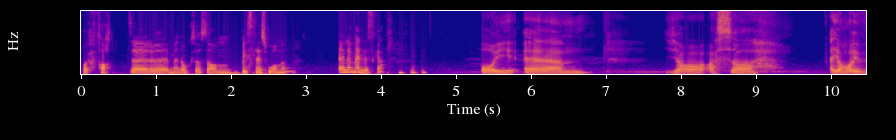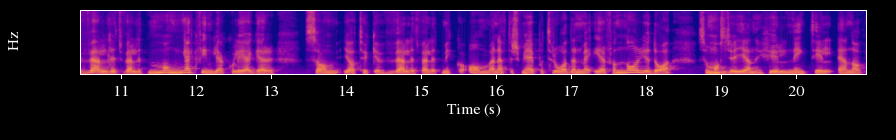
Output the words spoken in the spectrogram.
författare men också som businesswoman? Eller människa? Oj. Um, Ja, alltså. Jag har ju väldigt, väldigt många kvinnliga kollegor som jag tycker väldigt, väldigt mycket om. Men eftersom jag är på tråden med er från Norge då, så måste jag ge en hyllning till en av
